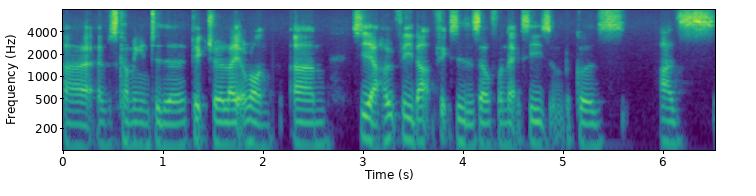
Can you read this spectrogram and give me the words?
Uh, it was coming into the picture later on. Um, so yeah, hopefully that fixes itself for next season because as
